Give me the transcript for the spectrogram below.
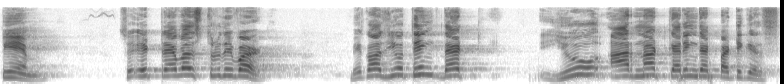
pm. So it travels through the world because you think that you are not carrying that particles.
